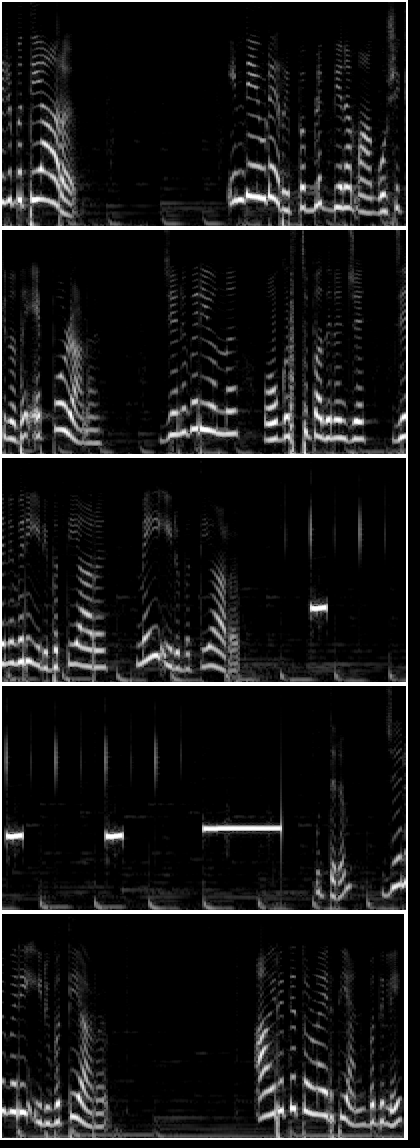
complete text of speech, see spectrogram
എഴുപത്തിയാറ്. ഇന്ത്യയുടെ റിപ്പബ്ലിക് ദിനം ആഘോഷിക്കുന്നത് എപ്പോഴാണ്? ജനുവരി ഒന്ന് ഓഗസ്റ്റ് പതിനഞ്ച് ജനുവരി ഇരുപത്തിയാറ് മെയ് ഇരുപത്തിയാറ്. ഉത്തരം ജനുവരി ഇരുപത്തിയാറ്. ആയിരത്തി തൊള്ളായിരത്തി അൻപതിലെ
